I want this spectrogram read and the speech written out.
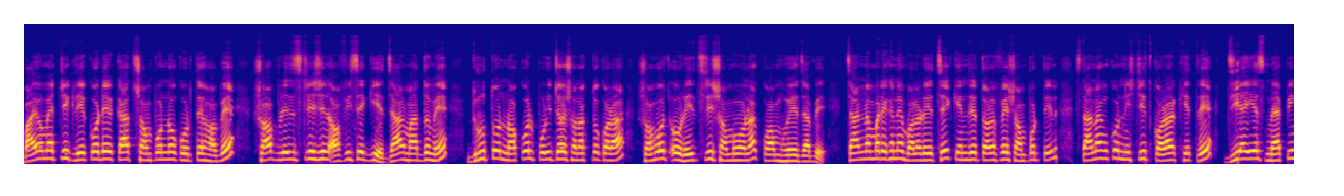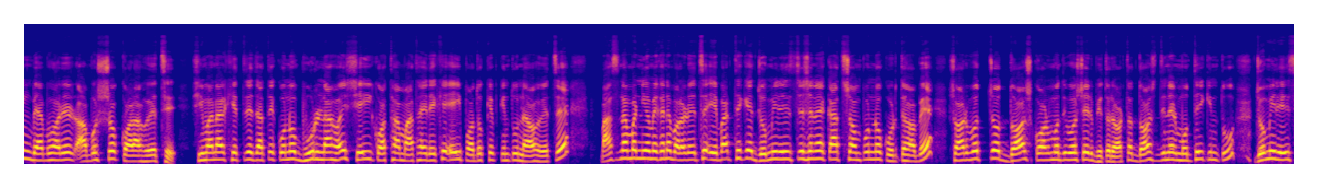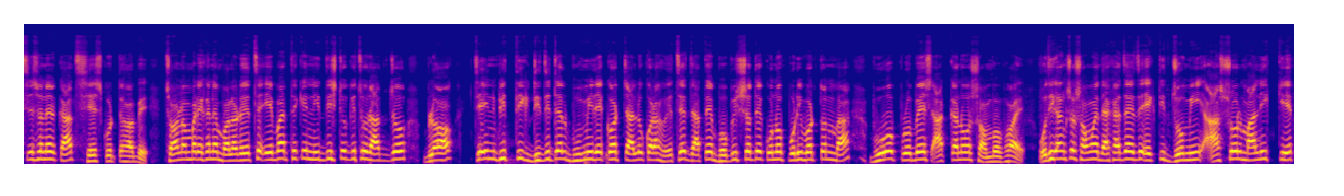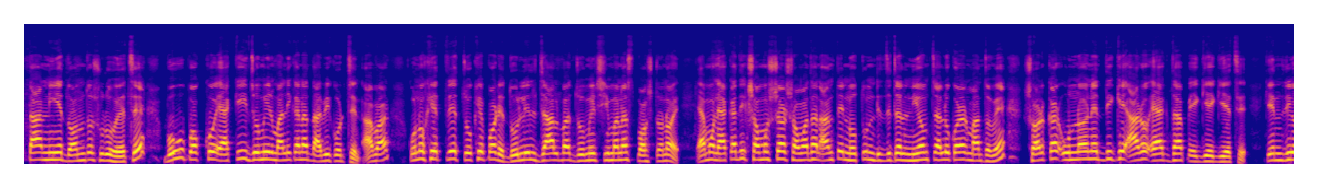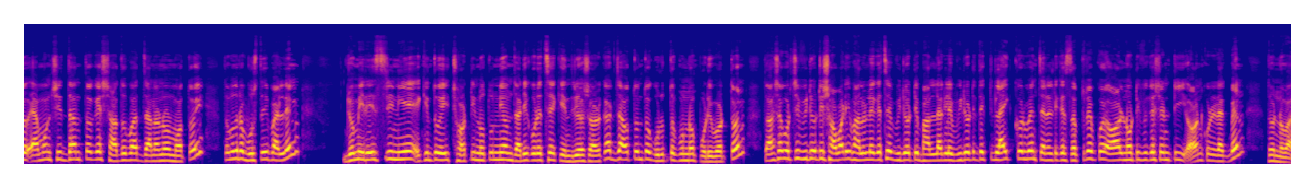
বায়োমেট্রিক রেকর্ডের কাজ সম্পন্ন করতে হবে। সব রেজিস্ট্রেশন অফিসে গিয়ে, যার মাধ্যমে দ্রুত নকল পরিচয় শনাক্ত করা সহজ ও রেজিস্ট্রির সম্ভাবনা কম হয়ে যাবে। চার নম্বর এখানে বলা রয়েছে, কেন্দ্রের তরফে সম্পত্তির স্থানাঙ্ক নিশ্চিত করার ক্ষেত্রে জিআইএস ম্যাপিং ব্যবহারের আবশ্যক করা হয়েছে। সীমানার ক্ষেত্রে যাতে কোনো ভুল না হয়, সেই কথা মাথায় রেখে এই পদক্ষেপ কিন্তু নেওয়া হয়েছে। পাঁচ নম্বর নিয়ম এখানে বলা রয়েছে, এবার থেকে জমি রেজিস্ট্রেশনের কাজ সম্পূর্ণ করতে হবে সর্বোচ্চ দশ কর্মদিবসের ভেতরে, অর্থাৎ দশ দিনের মধ্যেই কিন্তু জমি রেজিস্ট্রেশনের কাজ শেষ করতে হবে। ছ নম্বর এখানে বলা রয়েছে, এবার থেকে নির্দিষ্ট কিছু রাজ্য ব্লক চেইন ভিত্তিক ডিজিটাল ভূমি রেকর্ড চালু করা হয়েছে যাতে ভবিষ্যতে কোনো পরিবর্তন বা ভুয়ো প্রবেশ আটকানো সম্ভব হয়। অধিকাংশ সময় দেখা যায় যে একটি জমি আসল মালিককে তা নিয়ে দ্বন্দ্ব শুরু হয়েছে। বহু পক্ষ একই জমির মালিকানা দাবি করছেন। আবার কোনো ক্ষেত্রে চোখে পড়ে দলিল, জাল বা জমির সীমানা স্পষ্ট নয়। এমন একাধিক সমস্যার সমাধান আনতে নতুন ডিজিটাল নিয়ম চালু করার মাধ্যমে সরকার উন্নয়নের দিকে আরও এক ধাপ এগিয়ে গিয়েছে। কেন্দ্রীয় এমন সিদ্ধান্তকে সাধুবাদ জানানোর মতোই। তো বন্ধুরা, বুঝতেই পারলেন জমি রেজিস্ট্রি নিয়ে কিন্তু এই ছটি নতুন নিয়ম জারি করেছে কেন্দ্রীয় সরকার, যা অত্যন্ত গুরুত্বপূর্ণ পরিবর্তন। তো আশা করছি ভিডিওটি সবারই ভালো লেগেছে। ভিডিওটি ভালো লাগলে ভিডিওটিতে একটি লাইক করবেন, চ্যানেলটিকে সাবস্ক্রাইব করে অল নোটিফিকেশনটি অন করে রাখবেন। ধন্যবাদ।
